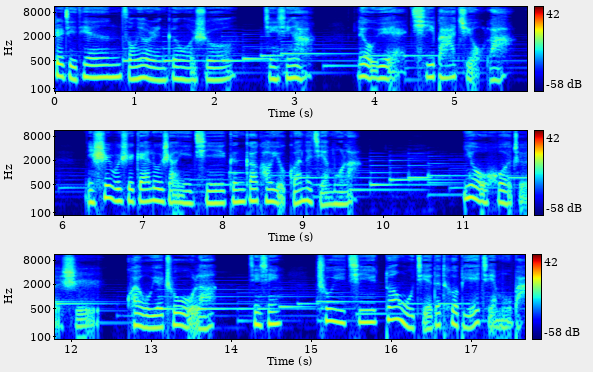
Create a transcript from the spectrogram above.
这几天总有人跟我说：“静心啊，六月七八九啦，你是不是该录上一期跟高考有关的节目啦？”又或者是快五月初五了，静心出一期端午节的特别节目吧。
